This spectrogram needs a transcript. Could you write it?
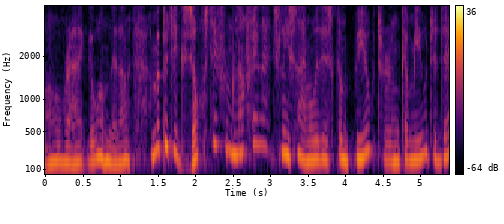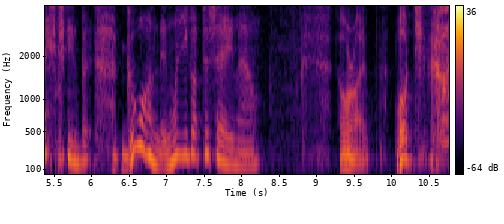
All right, go on then. I'm, I'm a bit exhausted from laughing, actually, Simon, with this computer and commuter dating. But go on then. What you got to say now? All right. What do you call,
